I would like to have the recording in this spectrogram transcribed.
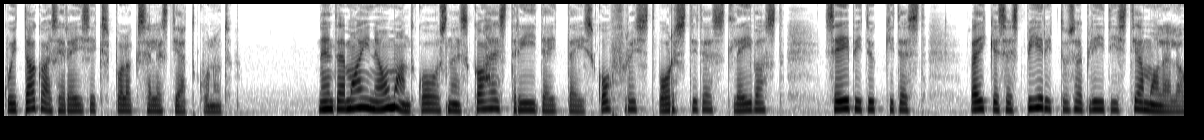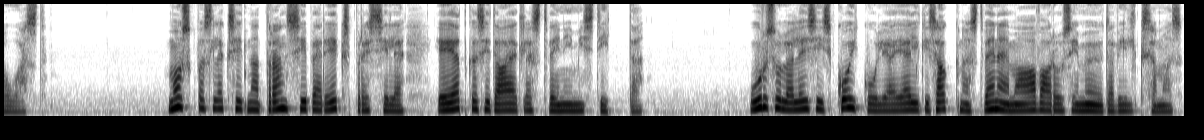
kuid tagasireisiks poleks sellest jätkunud. Nende maine omand koosnes kahest riideid täis kohvrist, vorstidest, leivast seebitükkidest, väikesest piirituse pliidist ja malelauast. Moskvas läksid nad Trans-Siberi ekspressile ja jätkasid aeglast venimist itta. Ursula lesis koikul ja jälgis aknast Venemaa avarusi mööda vilksamas.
